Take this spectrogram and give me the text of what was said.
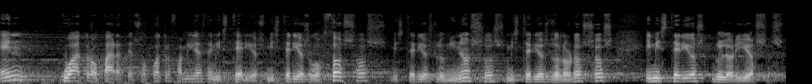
en cuatro partes o cuatro familias de misterios. Misterios gozosos, misterios luminosos, misterios dolorosos y misterios gloriosos.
